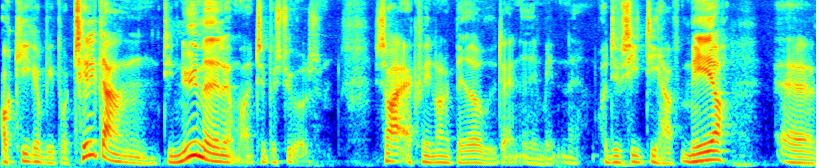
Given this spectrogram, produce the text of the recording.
Og kigger vi på tilgangen, de nye medlemmer til bestyrelsen, så er kvinderne bedre uddannet end mændene. Og det vil sige, at de har mere, øh,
